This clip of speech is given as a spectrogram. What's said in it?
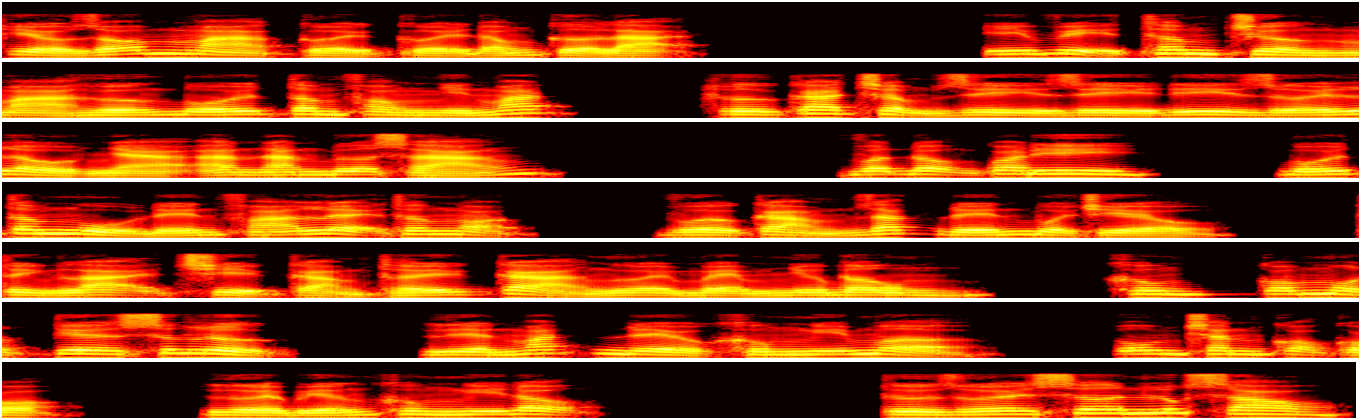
hiểu rõ mà cười cười đóng cửa lại. Ý vị thâm trường mà hướng đối tâm phòng nhìn mắt, hư ca chậm gì gì đi dưới lầu nhà ăn ăn bữa sáng. Vận động qua đi, bối tâm ngủ đến phá lệ thơm ngọt, vừa cảm giác đến buổi chiều, tỉnh lại chỉ cảm thấy cả người mềm như bông, không có một tia sức lực, liền mắt đều không nghĩ mở, ôm chăn cọ cọ, lười biếng không nghĩ động. Từ dưới sơn lúc sau,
